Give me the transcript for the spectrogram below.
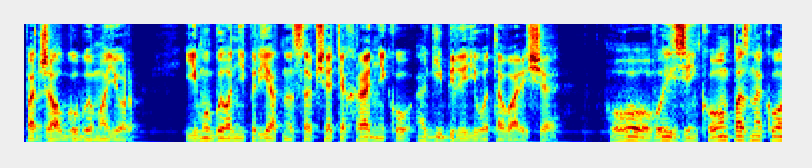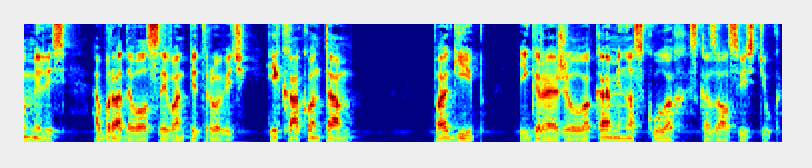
поджал губы майор. Ему было неприятно сообщать охраннику о гибели его товарища. О, вы с Зеньком познакомились, обрадовался Иван Петрович. И как он там? Погиб, играя желваками на скулах, сказал Свистюк.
